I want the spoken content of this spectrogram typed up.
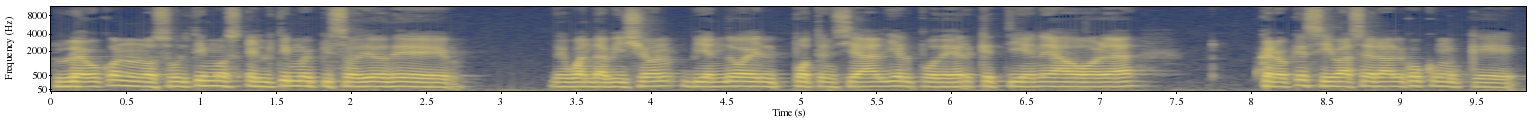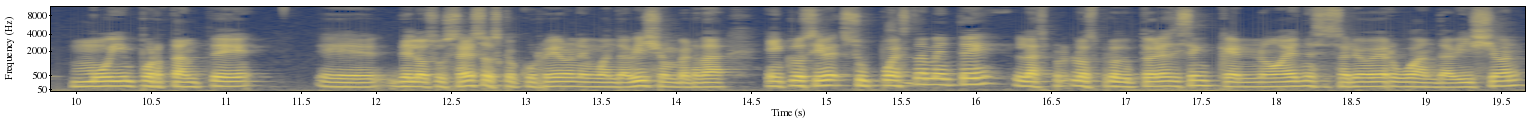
luego con los últimos, el último episodio de, de WandaVision, viendo el potencial y el poder que tiene ahora creo que sí va a ser algo como que muy importante eh, de los sucesos que ocurrieron en WandaVision, ¿verdad? E inclusive, supuestamente los productores dicen que no es necesario ver WandaVision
